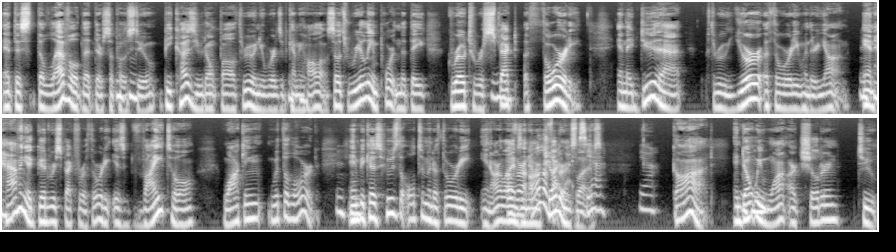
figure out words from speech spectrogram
at this the level that they're supposed Mhm. to because you don't follow through and your words are becoming Mhm. hollow. So it's really important that they grow to respect authority. And they do that through your authority when they're young. And Mhm. having a good respect for authority is vital walking with the Lord. Mm-hmm. And because who's the ultimate authority in our lives Over and in our children's lives. lives? Yeah. Yeah. God. And don't we Mm-hmm. want our children to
